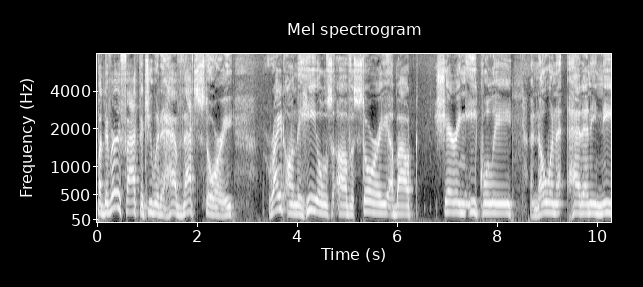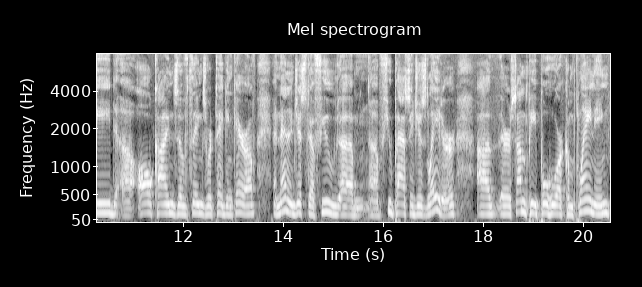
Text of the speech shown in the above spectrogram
But the very fact that you would have that story right on the heels of a story about sharing equally, and no one had any need. Uh, all kinds of things were taken care of, and then in just a few um, a few passages later, uh, there are some people who are complaining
